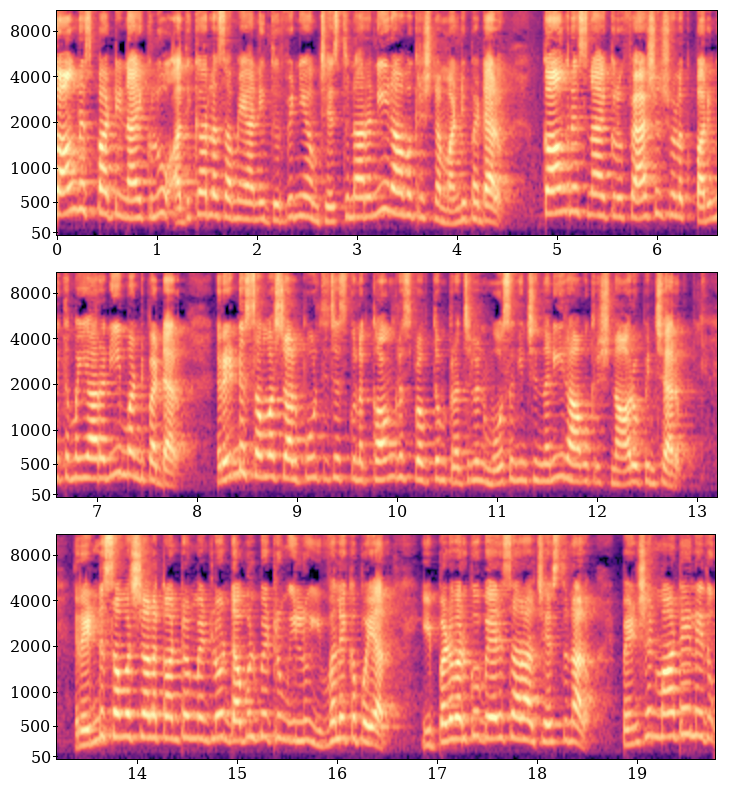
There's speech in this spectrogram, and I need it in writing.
కాంగ్రెస్ పార్టీ నాయకులు అధికారుల సమయాన్ని దుర్వినియోగం చేస్తున్నారని రామకృష్ణ మండిపడ్డారు. కాంగ్రెస్ నాయకులు ఫ్యాషన్ షోలకు పరిమితమయ్యారని మండిపడ్డారు. రెండు సంవత్సరాలు పూర్తి చేసుకున్న కాంగ్రెస్ ప్రభుత్వం ప్రజలను మోసగించిందని రామకృష్ణ ఆరోపించారు. రెండు సంవత్సరాల కంటోన్మెంట్లో డబుల్ బెడ్రూమ్ ఇల్లు ఇవ్వలేకపోయారు. ఇప్పటి వరకు బేరసారాలు చేస్తున్నారు. పెన్షన్ మాటే లేదు.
